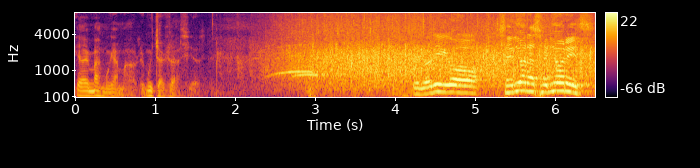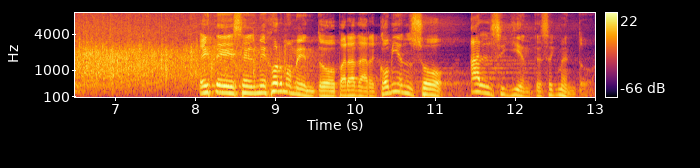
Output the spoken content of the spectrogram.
y además muy amable. Muchas gracias. Te lo digo, Señoras, señores, este es el mejor momento para dar comienzo al siguiente segmento.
